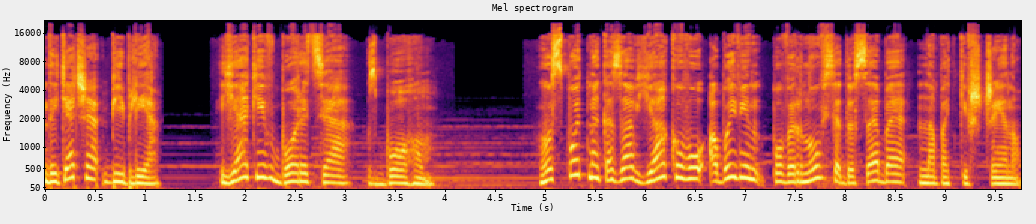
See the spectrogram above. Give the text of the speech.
Дитяча Біблія Яків бореться з Богом. Господь наказав Якову, аби він повернувся до себе на батьківщину.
